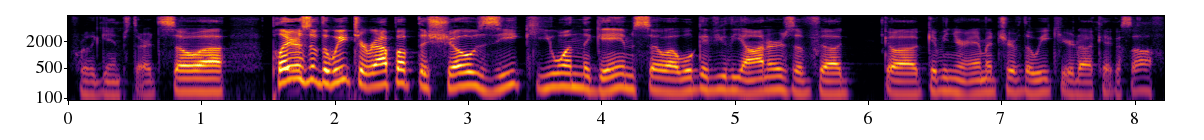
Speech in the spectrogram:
before the game starts. So, uh, players of the week to wrap up the show. Zeke, you won the game, so uh, we'll give you the honors of uh, uh, giving your amateur of the week here to kick us off.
